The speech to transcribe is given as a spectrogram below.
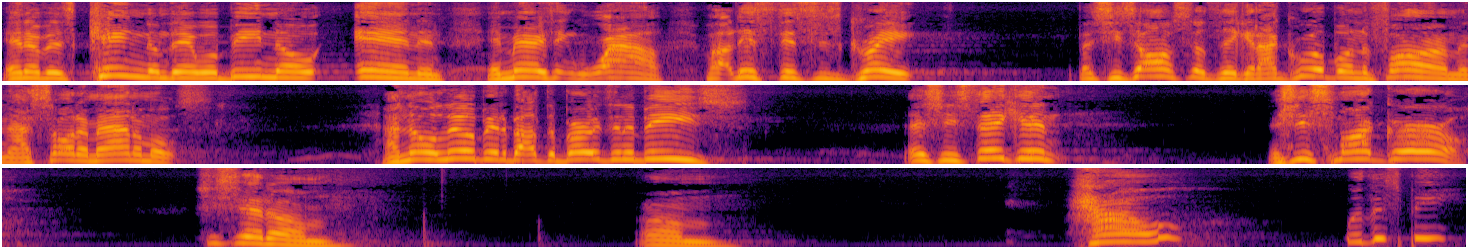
and of his kingdom there will be no end. And, and Mary's thinking, wow, wow, this, this is great. But she's also thinking, I grew up on the farm and I saw them animals. I know a little bit about the birds and the bees. And she's thinking, and she's a smart girl. She said, um, um, How will this be?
